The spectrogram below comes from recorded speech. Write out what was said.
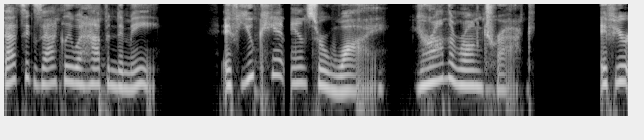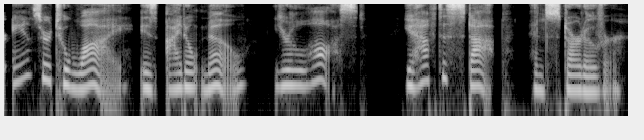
That's exactly what happened to me. If you can't answer why, you're on the wrong track. If your answer to why is I don't know, you're lost. You have to stop and start over.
